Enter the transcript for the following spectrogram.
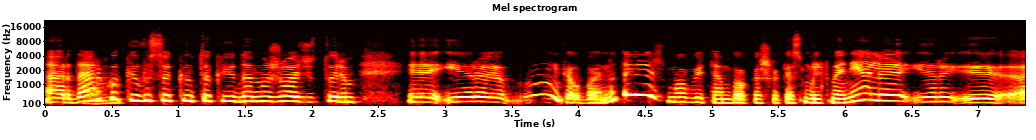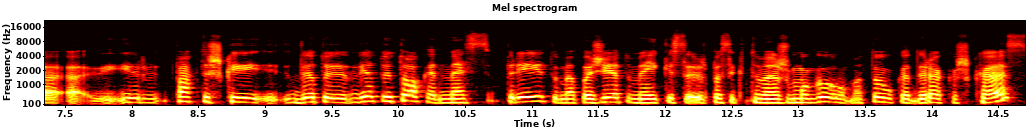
ar dar mhm. kokių visokių tokių įdomių žodžių turim. E, ir mm, galvoju, nu tai žmogui ten buvo kažkokia smulkmenėlė ir, ir faktiškai vietoj, vietoj to, kad mes prieitume, pažiūrėtume į akis ir pasakytume žmogau, matau, kad yra kažkas,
